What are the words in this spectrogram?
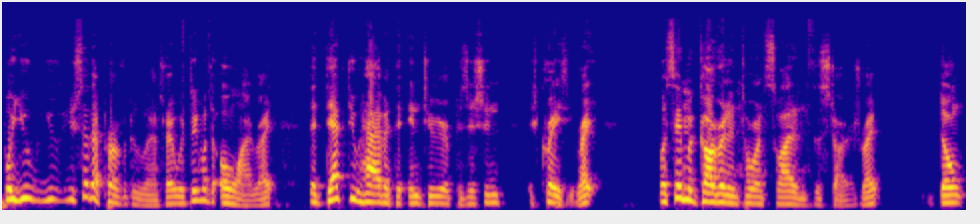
Well, you you you said that perfectly, Lance. Right? We're thinking about the O line, right? The depth you have at the interior position is crazy, right? Let's say McGovern and Torrence slide into the starters, right? Don't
